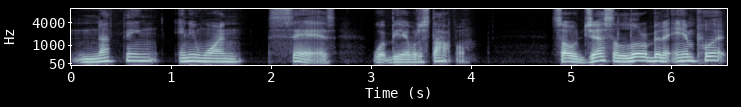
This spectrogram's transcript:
nothing anyone says would be able to stop him. So just a little bit of input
